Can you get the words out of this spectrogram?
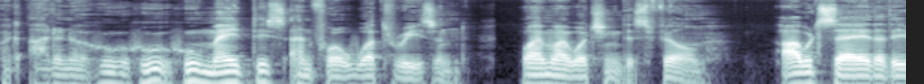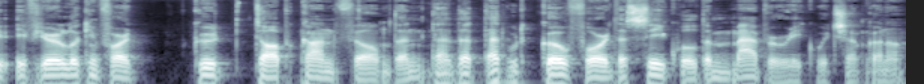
like I don't know who who who made this and for what reason. Why am I watching this film? I would say that if you're looking for good Top Gun film, then that that, that would go for the sequel, The Maverick, which I'm gonna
